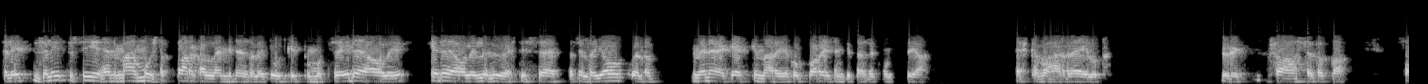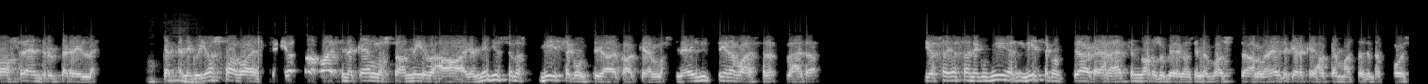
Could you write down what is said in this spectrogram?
Se, liittyy, se liittyy siihen, mä en muista tarkalleen miten se oli tutkittu, mutta se idea oli, idea oli lyhyesti se, että sieltä joukkueelta menee keskimäärin joku parisenkymmentä sekuntia, ehkä vähän reilut, yrit, saa se, tota, saa se entry perille. Okay. Että niin kuin jossain, vaiheessa, jossain vaiheessa siinä kellossa on niin vähän aikaa. Mietin, jos siellä on viisi sekuntia aikaa kellossa, niin ei sitten siinä vaiheessa lähdetä jos on jossain niin viisi, viisi sekuntia aikaa ja lähdet sen norsukeikon sinne vastustajalueen, ei se kerkeä hakemaan sitä sieltä pois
